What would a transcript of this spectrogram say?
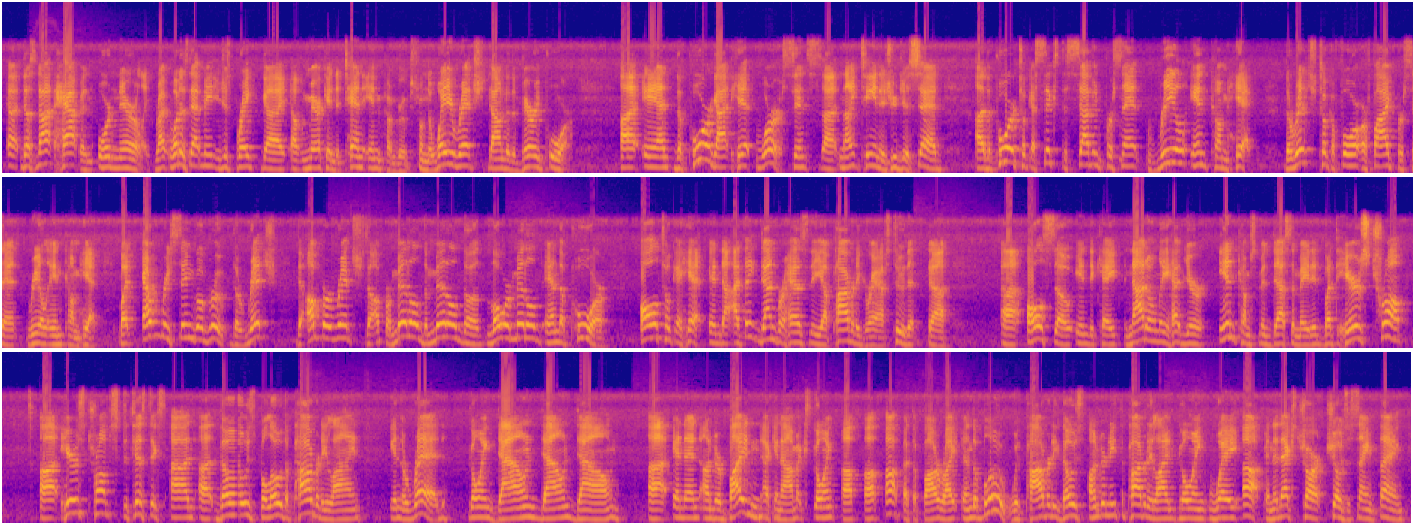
uh, does not happen ordinarily, right? What does that mean? You just break uh, America into 10 income groups, from the way rich down to the very poor. Uh, and the poor got hit worse since uh, 19, as you just said. The poor took a 6 to 7% real income hit. The rich took a 4 or 5% real income hit. But every single group, the rich, the upper rich, the upper middle, the middle, the lower middle, and the poor, all took a hit. And uh, I think Denver has the uh, poverty graphs too that uh, uh, also indicate not only have your incomes been decimated, but here's Trump. Uh, here's Trump's statistics on those below the poverty line in the red going down, down, down. Uh, and then under Biden economics, going up, up, up at the far right in the blue, with poverty, those underneath the poverty line going way up. And the next chart shows the same thing,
